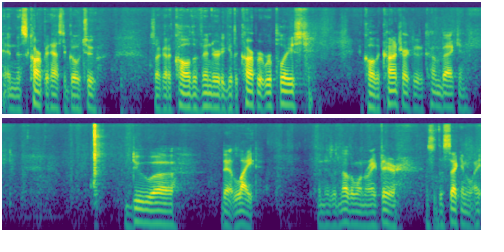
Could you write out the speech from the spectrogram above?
And this carpet has to go too. So I got to call the vendor to get the carpet replaced. Call the contractor to come back and do uh, that light. And there's another one right there. This is the second light.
